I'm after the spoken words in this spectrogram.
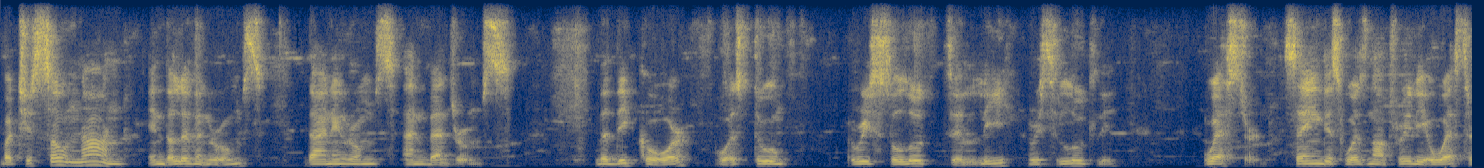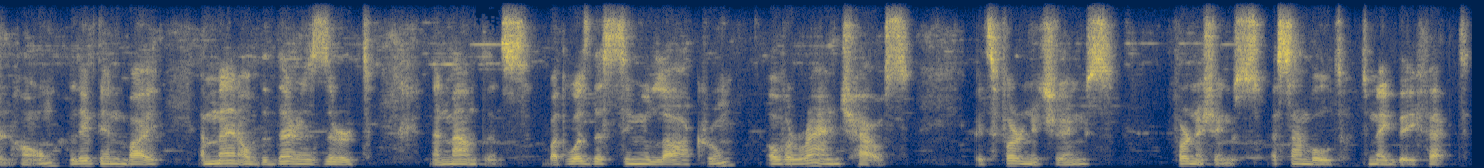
But she saw none in the living rooms, dining rooms, and bedrooms. The decor was too resolutely, resolutely Western, saying this was not really a Western home lived in by a man of the desert and mountains, but was the simulacrum of a ranch house, its furnishings, furnishings assembled to make the effect.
